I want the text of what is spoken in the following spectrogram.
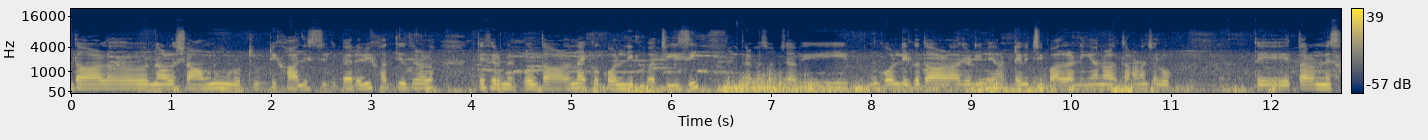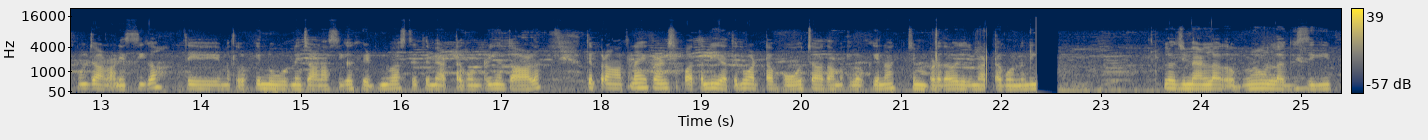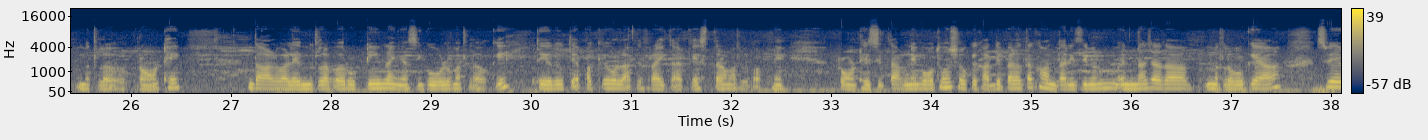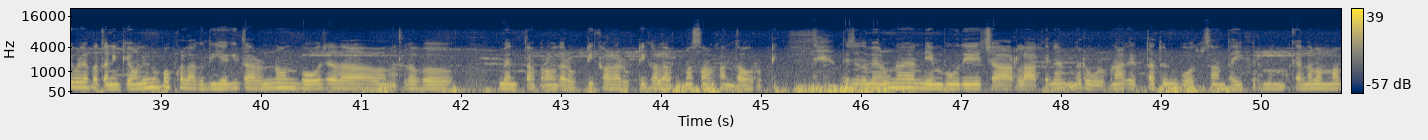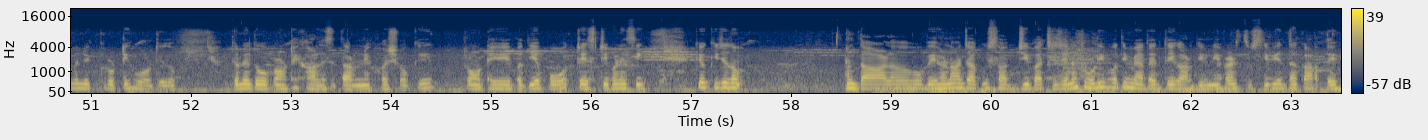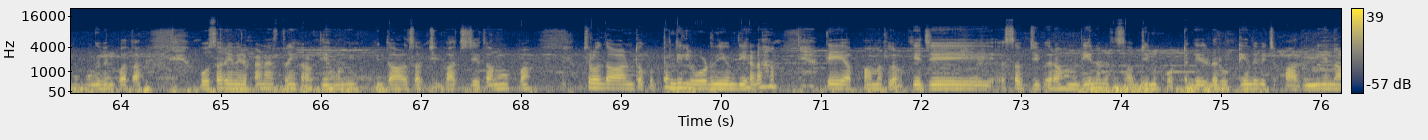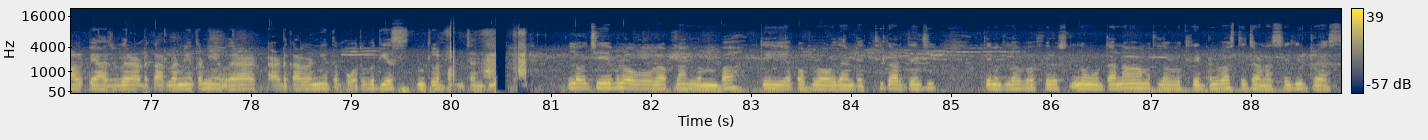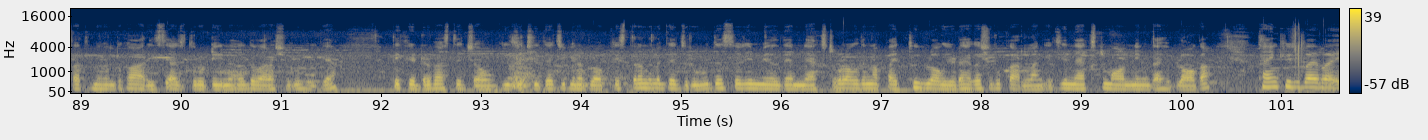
ਦਾਲ ਨਾਲ ਸ਼ਾਮ ਨੂੰ ਰੋਟੀ ਰੋਟੀ ਖਾ ਲਈ ਸੀ, ਦੁਪਹਿਰੇ ਵੀ ਖਾਧੀ ਉਹਦੇ ਨਾਲ, ਤੇ ਫਿਰ ਮੇਰੇ ਕੋਲ ਦਾਲ ਨਾ ਇੱਕ ਕੌਲੀ ਕੁ ਬਚੀ ਸੀ। ਫਿਰ ਮੈਂ ਸੋਚਿਆ ਵੀ ਕੌਲੀ ਕੁ ਦਾਲ ਆ ਜਿਹੜੀ ਮੈਂ ਆਟੇ ਵਿੱਚ ਹੀ ਪਾ ਲੈਣੀ ਆ, ਨਾਲ ਤਾਂ ਨਾ ਚਲੋ ਅਤੇ ਤਰਨ ਨੇ ਸਕੂਲ ਜਾਣਾ ਨਹੀਂ ਸੀਗਾ ਅਤੇ ਮਤਲਬ ਕਿ ਨੂਰ ਨੇ ਜਾਣਾ ਸੀਗਾ ਖੇਡਣ ਵਾਸਤੇ ਅਤੇ ਮੈਂ ਆਟਾ ਗੁੰਨ ਰਹੀ ਹਾਂ ਦਾਲ ਅਤੇ ਪ੍ਰਾਂਤ ਨਾ ਇਹ ਫਰੈਂਡਸ ਪਤਲੀ ਆ ਅਤੇ ਇਹਨੂੰ ਆਟਾ ਬਹੁਤ ਜ਼ਿਆਦਾ ਮਤਲਬ ਕਿ ਨਾ ਚਿੰਬੜਦਾ ਵਾ ਜਦੋਂ ਮੈਂ ਆਟਾ ਗੁੰਨਦੀ ਲਓ ਜੀ, ਮੈਂ ਲੱਗ ਬਣਾਉਣ ਲੱਗੀ ਸੀਗੀ ਮਤਲਬ ਪਰੌਂਠੇ। ਦਾਲ ਵਾਲੇ ਮਤਲਬ ਰੋਟੀਆਂ ਬਣਾਈਆਂ ਸੀ ਗੋਲ ਮਤਲਬ ਕਿ ਅਤੇ ਉਹਦੇ ਉੱਤੇ ਆਪਾਂ ਘਿਓ ਲਾ ਕੇ ਫਰਾਈ ਕਰਕੇ ਇਸ ਤਰ੍ਹਾਂ ਮਤਲਬ ਆਪਣੇ ਪਰੌਂਠੇ ਸੀ ਤਰਨੇ ਬਹੁਤ ਖੁਸ਼ ਹੋ ਕੇ ਖਾਧੇ, ਪਹਿਲਾਂ ਤਾਂ ਖਾਂਦਾ ਨਹੀਂ ਸੀ ਮੈਨੂੰ, ਇੰਨਾ ਜ਼ਿਆਦਾ ਮਤਲਬ ਉਹ ਕਿਹਾ, ਸਵੇਰ ਵੇਲੇ ਪਤਾ ਨਹੀਂ ਕਿਉਂ ਨਹੀਂ ਉਹਨੂੰ ਭੁੱਖ ਲੱਗਦੀ ਹੈਗੀ ਤਰਨ ਨੂੰ ਬਹੁਤ ਜ਼ਿਆਦਾ ਮਤਲਬ ਮਿੰਨਤਾਂ ਕਰਾਉਂਦਾ, ਰੋਟੀ ਖਾ ਲਾ, ਰੋਟੀ ਖਾ ਲਾ, ਮਸਾਂ ਖਾਂਦਾ ਉਹ ਰੋਟੀ। ਅਤੇ ਜਦੋਂ ਮੈਂ ਉਹਨੂੰ ਨਾ ਨਿੰਬੂ ਦੇ ਚਾਰ ਲਾ ਕੇ ਨਾ ਮੈਂ ਰੋਲ ਬਣਾ ਕੇ ਦਿੱਤਾ ਅਤੇ ਉਹਨੂੰ ਬਹੁਤ ਪਸੰਦ ਆਈ, ਫਿਰ ਮੰਮ, ਕਹਿੰਦਾ, ਮੰਮਾ, ਮੈਨੂੰ ਇੱਕ ਰੋਟੀ ਹੋਰ ਦੇ ਦਿਓ। ਅਤੇ ਉਹਨੇ ਦੋ ਪਰੌਂਠੇ ਖਾ ਲਏ ਸੀ ਤਰਨ ਨੇ ਖੁਸ਼ ਹੋ ਕੇ। ਪਰੌਂਠੇ ਵਧੀਆ, ਬਹੁਤ ਟੇਸਟੀ ਬਣੇ ਸੀ, ਕਿਉਂਕਿ ਜਦੋਂ ਦਾਲ ਹੋਵੇ ਹੈ ਨਾ ਜਾਂ ਕੋਈ ਸਬਜ਼ੀ ਬਚ ਜੇ ਨਾ, ਥੋੜ੍ਹੀ ਬਹੁਤੀ ਮੈਂ ਤਾਂ ਇੱਦਾਂ ਹੀ ਕਰਦੀ ਹੁੰਦੀ ਹਾਂ। ਫਰੈਂਡਸ ਤੁਸੀਂ ਵੀ ਇੱਦਾਂ ਕਰਦੇ ਹੋਵੋਗੇ, ਮੈਨੂੰ ਪਤਾ। ਬਹੁਤ ਸਾਰੇ ਮੇਰੇ ਭੈਣਾਂ ਇਸ ਤਰ੍ਹਾਂ ਹੀ ਕਰਦੀਆਂ ਹੋਣਗੀਆਂ ਕਿ ਦਾਲ ਸਬਜ਼ੀ ਬਚ ਜੇ ਤਾਂ ਉਹਨੂੰ ਆਪਾਂ, ਚਲੋ ਦਾਲ ਨੂੰ ਤਾਂ ਕੁੱਟਣ ਦੀ ਲੋੜ ਨਹੀਂ ਹੁੰਦੀ ਹੈ ਨਾ ਅਤੇ ਆਪਾਂ ਮਤਲਬ ਕਿ ਜੇ ਸਬਜ਼ੀ ਵਗੈਰਾ ਹੁੰਦੀ ਹੈ ਨਾ, ਮੈਂ ਤਾਂ ਸਬਜ਼ੀ ਨੂੰ ਕੁੱਟ ਕੇ ਜਿਹੜਾ ਰੋਟੀਆਂ ਦੇ ਵਿੱਚ ਪਾ ਦਿੰਦੀ ਹਾਂ, ਨਾਲ ਪਿਆਜ਼ ਵਗੈਰਾ ਐਡ ਕਰ ਲੈਂਦੀ ਹਾਂ, ਧਨੀਆ ਵਗੈਰਾ ਐਡ ਕਰ ਲੈਂਦੀ ਹਾਂ ਤਾਂ ਬਹੁਤ ਵਧੀਆ ਸ- ਮਤਲਬ ਬਣ ਜਾਂਦੀ ਹੈ। ਲਓ ਜੀ, ਇਹ ਵਲੌਗ ਹੋ ਗਿਆ ਆਪਣਾ ਲੰਬਾ ਅਤੇ ਆਪਾਂ ਵਲੌਗ ਦਾ ਐਂਡ ਇੱਥੇ ਹੀ ਕਰਦੇ ਹਾਂ ਜੀ। ਅਤੇ ਮਤਲਬ ਫਿਰ ਉਸ ਨੂਰ ਦਾ ਨਾ ਮਤਲਬ ਖੇਡਣ ਵਾਸਤੇ ਜਾਣਾ ਸੀ ਉਹਦੀ ਡਰੈਸ ਹੱਥ ਮੈਂ ਦਿਖਾ ਰਹੀ ਸੀ, ਅੱਜ ਤੋਂ ਰੂਟੀਨ ਉਹਦਾ ਦੁਬਾਰਾ ਸ਼ੁਰੂ ਹੋ ਗਿਆ ਅਤੇ ਖੇਡਣ ਵਾਸਤੇ ਜਾਊਗੀ ਜੀ, ਠੀਕ ਹੈ ਜੀ, ਮੇਰਾ ਵਲੌਗ ਕਿਸ ਤਰ੍ਹਾਂ ਦਾ ਲੱਗਿਆ ਜ਼ਰੂਰ ਦੱਸੋ ਜੀ, ਮਿਲਦੇ ਹਾਂ ਨੈਕਸਟ ਵਲੌਗ ਦੇ ਨਾਲ ਆਪਾਂ ਇੱਥੋਂ ਹੀ ਵਲੌਗ ਜਿਹੜਾ ਹੈਗਾ ਸ਼ੁਰੂ ਕਰ ਲਾਂਗੇ ਜੀ ਨੈਕਸਟ ਮਾਰਨਿੰਗ ਦਾ ਇਹ ਵਲੌਗ ਆ। ਥੈਂਕ ਯੂ ਜੀ ਬਾਏ ਬਾਏ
